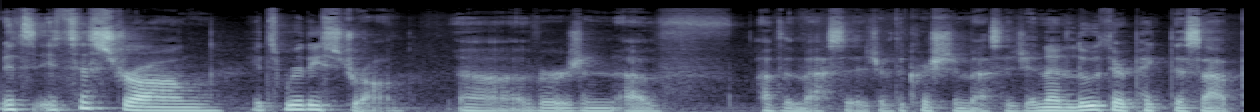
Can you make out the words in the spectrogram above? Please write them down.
it's it's a strong, it's really strong uh, version of of the message of the Christian message, and then Luther picked this up.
